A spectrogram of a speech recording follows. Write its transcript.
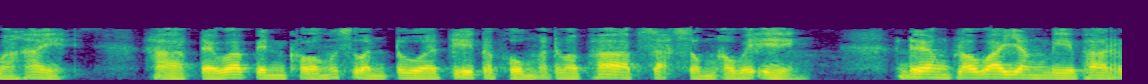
มาให้ หากแต่ว่าเป็นของส่วนตัวที่กระผมอัตมภาพสะสมเอาไว้เองเนื่องเพราะว่ายังมีภาร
